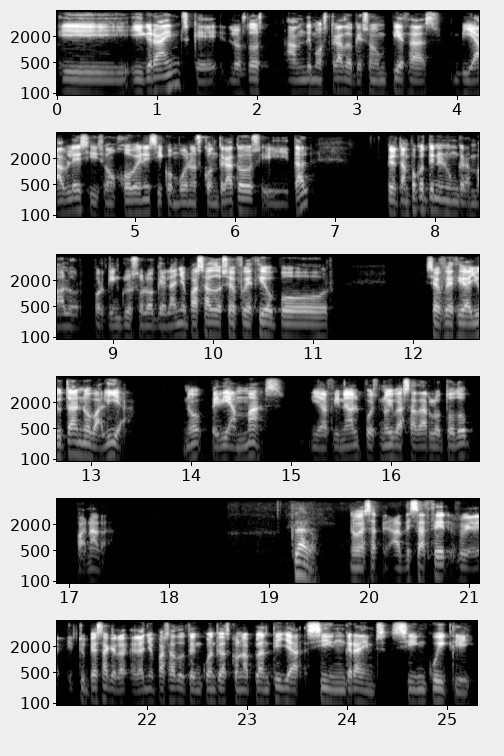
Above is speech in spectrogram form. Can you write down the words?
y, Grimes, que los dos han demostrado que son piezas viables y son jóvenes y con buenos contratos y tal, pero tampoco tienen un gran valor, porque incluso lo que el año pasado se ofreció por se ofreció a Utah no valía, ¿no? Pedían más y al final pues no ibas a darlo todo para nada. Claro. No vas a, deshacer. Tú piensas que el año pasado te encuentras con la plantilla sin Grimes, sin Quickly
